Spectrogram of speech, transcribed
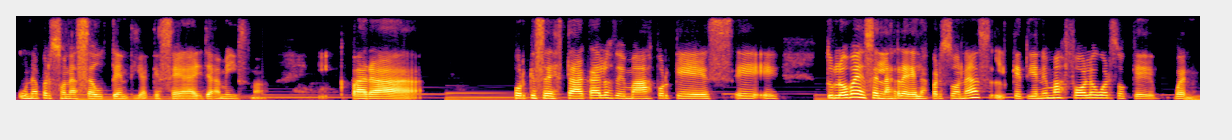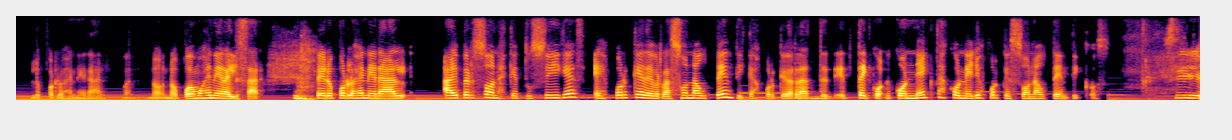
una persona sea auténtica, que sea ella misma, para, porque se destaca de los demás, porque es... Eh, eh, tú lo ves en las redes, las personas que tienen más followers o que, bueno, por lo general, bueno, no, no podemos generalizar, pero por lo general hay personas que tú sigues es porque de verdad son auténticas, porque de verdad te, conectas con ellos porque son auténticos. Sí,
